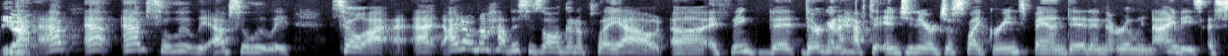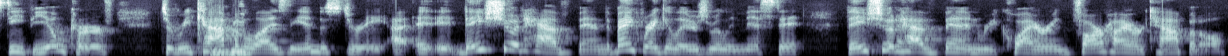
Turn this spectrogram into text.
Yeah, a- a- absolutely, absolutely. So I, I, I don't know how this is all going to play out. Uh, I think that they're going to have to engineer, just like Greenspan did in the early '90s, a steep yield curve to recapitalize mm-hmm. the industry. Uh, it, they should have been. The bank regulators really missed it. They should have been requiring far higher capital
